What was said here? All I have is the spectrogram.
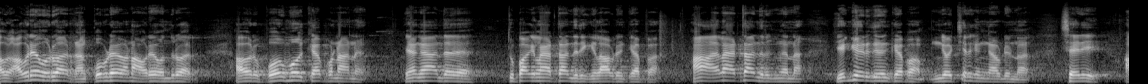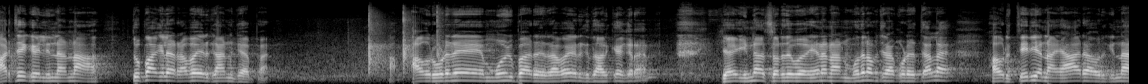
அவர் அவரே வருவார். நான் கூப்பிடவே வேணாம். அவரே வந்துடுவார் அவர் போகும்போது கேட்பேன் நான். ஏங்க அந்த துப்பாக்கிலாம் எடுத்தாந்துருக்கீங்களா அப்படின்னு கேட்பேன். ஆ அதெல்லாம் எடுத்தாந்துருக்குங்கண்ணா எங்கே இருக்குதுன்னு கேட்பேன். இங்கே வச்சுருக்கேங்க அப்படின்னு சரி அடுத்த கேள்வி என்னன்னா துப்பாக்கியில் ரவை இருக்கான்னு கேட்பேன். அவர் உடனே மூழ்கிப்பார் ரவை இருக்குதா? கேட்குறாரு. ஏ என்ன சொல்கிறது ஏன்னா நான் முதலமைச்சராக கொடுத்ததால அவருக்கு தெரியும் நான் யார் அவருக்கு என்ன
